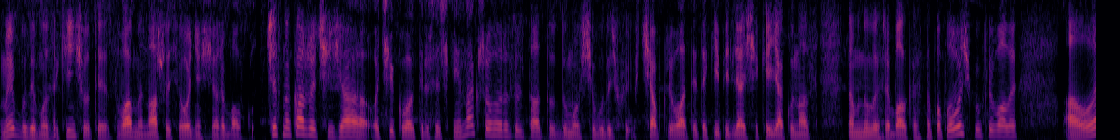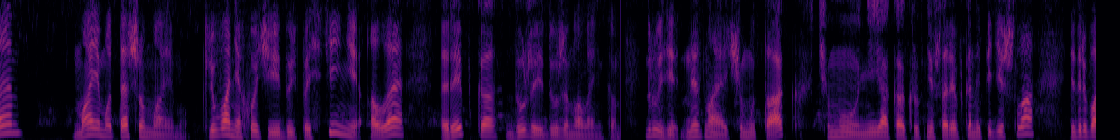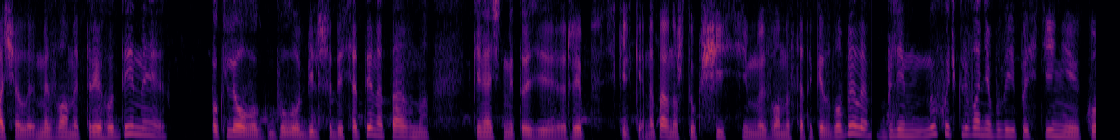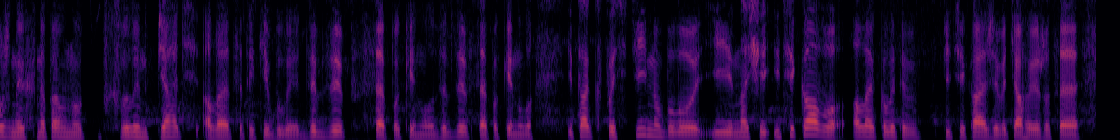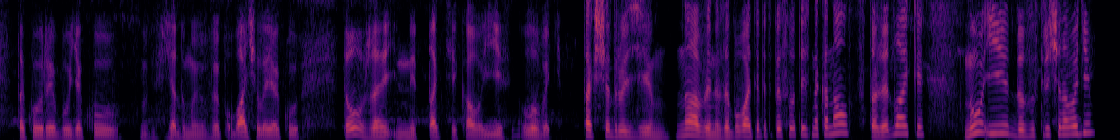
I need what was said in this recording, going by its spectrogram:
ми будемо закінчувати з вами нашу сьогоднішню рибалку. Чесно кажучи, я очікував трішечки інакшого результату. Думав, що будуть хоча б клювати такі підлящики, як у нас на минулих рибалках на поплавочку клювали. Але маємо те, що маємо. Клювання, хоч і йдуть постійні, але рибка дуже і дуже маленька. Друзі, не знаю, чому так, чому ніяка крупніша рибка не підійшла. Відрибачили ми з вами 3 години. Покльовок було більше 10, напевно. В кінечному ітозі риб скільки? Напевно, штук 6-7 ми з вами все-таки зловили. Блін, ну хоч клювання були і постійні, кожних, напевно, хвилин 5, але це такі були дзип-дзип, все покинуло, дзип-дзип, все покинуло. І так постійно було, і наче і цікаво, але коли ти підсікаєш і витягуєш оце таку рибу, яку, я думаю, ви побачили, яку, то вже не так цікаво її ловити. Так що, друзі, ну а ви не забувайте підписуватись на канал, ставлять лайки. Ну і до зустрічі на воді.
